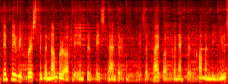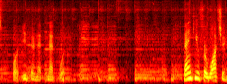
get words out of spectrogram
simply refers to the number of the interface standard, is a type of connector commonly used for Ethernet network. Thank you for watching.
